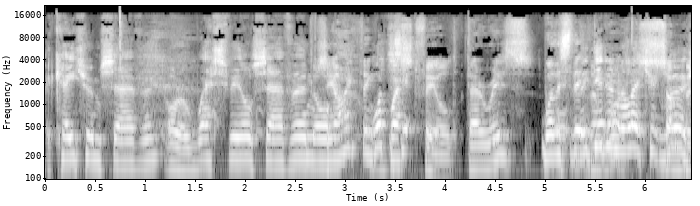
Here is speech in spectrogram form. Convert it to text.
a Caterham Seven or a Westfield Seven. Or See, I think what's it- Westfield. There is. Well, this- or they did an was- electric Somebody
